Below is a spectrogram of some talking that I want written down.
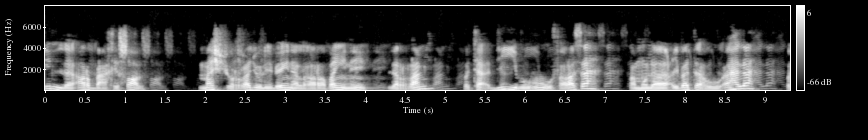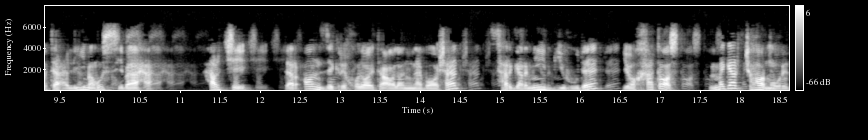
إلا أربع خصال. مشي الرجل بين الغرضين للرمي وتأديبه فرسه وملاعبته أهله وتعليمه السباحة هرچه در آن ذکر خدای تعالی نباشد سرگرمی بیهوده یا خطاست مگر چهار مورد؟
